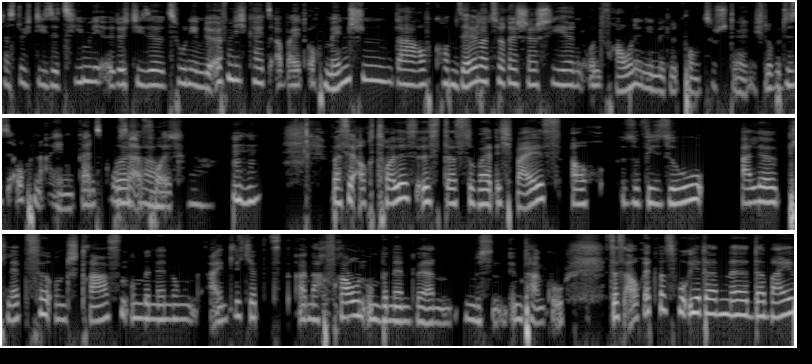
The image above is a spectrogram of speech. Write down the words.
dass durch diese ziemlich, äh, durch diese zunehmende Öffentlichkeitsarbeit auch Menschen darauf kommen, selber zu recherchieren und Frauen in den Mittelpunkt zu stellen. Ich glaube, das ist auch ein, ein ganz großer Durchaus, Erfolg. Ja. Mhm. Was ja auch toll ist, ist, dass, soweit ich weiß, auch sowieso alle Plätze und Straßenumbenennungen eigentlich jetzt äh, nach Frauen umbenannt werden müssen in Pankow. Ist das auch etwas, wo ihr dann äh, dabei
